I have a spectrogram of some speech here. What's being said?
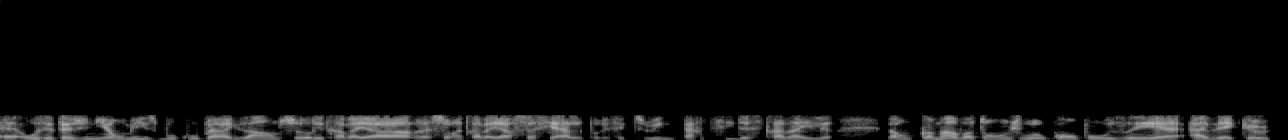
Euh, aux États-Unis, on mise beaucoup, par exemple, sur les travailleurs, euh, sur un travailleur social pour effectuer une partie de ce travail-là. Donc, comment va-t-on jouer ou composer euh, avec eux?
